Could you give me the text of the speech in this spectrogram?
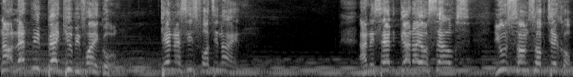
Now, let me beg you before I go. Genesis 49. And he said, Gather yourselves, you sons of Jacob,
